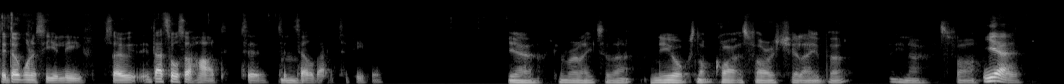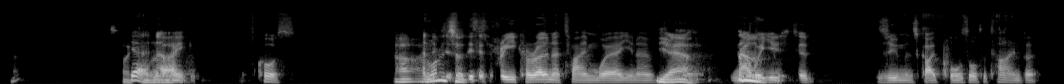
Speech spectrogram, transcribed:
they don't want to see you leave. So that's also hard to to mm. tell that to people. Yeah, I can relate to that. New York's not quite as far as Chile, but you know, it's far. Yeah. yeah, no, I, of course. Uh, I wanted this to. This is pre-Corona time, where you know. Yeah. Now we're used to Zoom and Skype calls all the time, but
